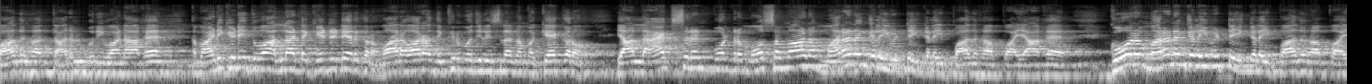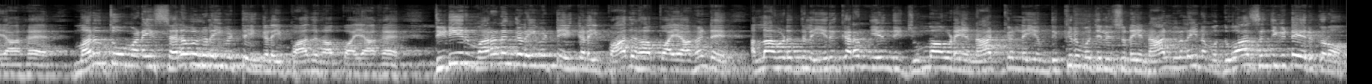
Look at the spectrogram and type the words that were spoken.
பாதுகாத்து அருள் புரிவானாக. நம்ம அடிக்கடி துவா அல்லாட்ட கேட்டுகிட்டே இருக்கிறோம். வார வாரம் திக்ர் மஜ்லிஸில் நம்ம கேட்குறோம். யாரில் ஆக்சிடென்ட் போன்ற மோசமான மரணங்களை விட்டு எங்களை பாதுகாப்பாயாக. கோர மரணங்களை விட்டு எங்களை பாதுகாப்பாயாக. மருத்துவமனை செலவுகளை விட்டு எங்களை பாதுகாப்பாயாக. திடீர் மரணங்களை விட்டு எங்களை பாதுகாப்பாயாகன்னு அல்லாஹிடத்தில் இருக்கரம் ஏந்தி ஜும்மாவுடைய நாட்கள்லையும் திக்ரு மஜிலிசுடைய நாள்களையும் நம்ம துவா செஞ்சுக்கிட்டே இருக்கிறோம்.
